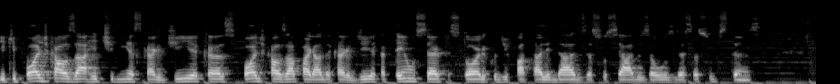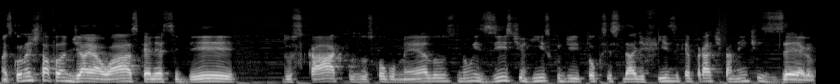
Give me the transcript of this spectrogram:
e que pode causar arritmias cardíacas, pode causar parada cardíaca, tem um certo histórico de fatalidades associadas ao uso dessa substância. Mas quando a gente está falando de ayahuasca, LSD, dos cactos, dos cogumelos, não existe um risco de toxicidade física, é praticamente zero.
